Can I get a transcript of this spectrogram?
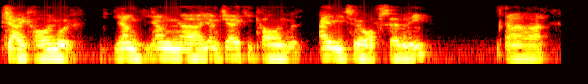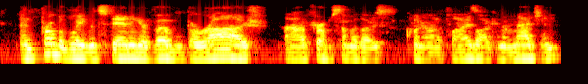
Jay Collingwood, young young uh, young Jakey Collingwood, 82 off 70, uh, and probably withstanding a verbal barrage uh, from some of those Kwinana players, I can imagine.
